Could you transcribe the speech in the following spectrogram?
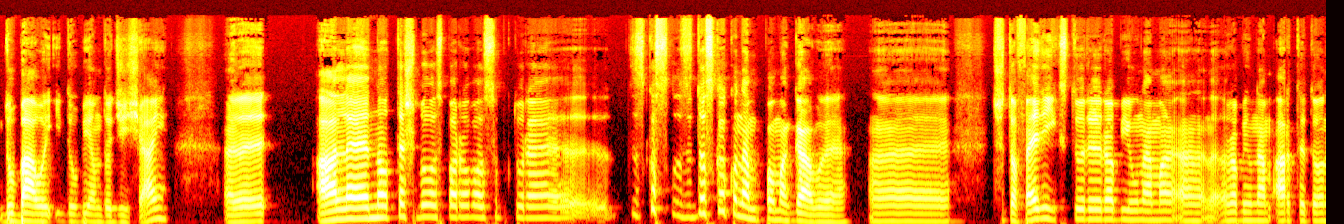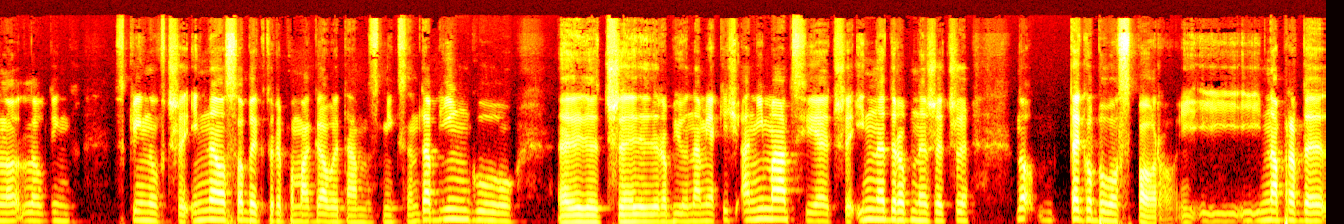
dubały i dubią do dzisiaj. E, ale no też było sporo osób, które z doskoku nam pomagały. E, czy to Felix, który robił nam, robił nam arty do loading screenów, czy inne osoby, które pomagały tam z mixem dubbingu, y, czy robiły nam jakieś animacje, czy inne drobne rzeczy. No, tego było sporo I, i, i naprawdę,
